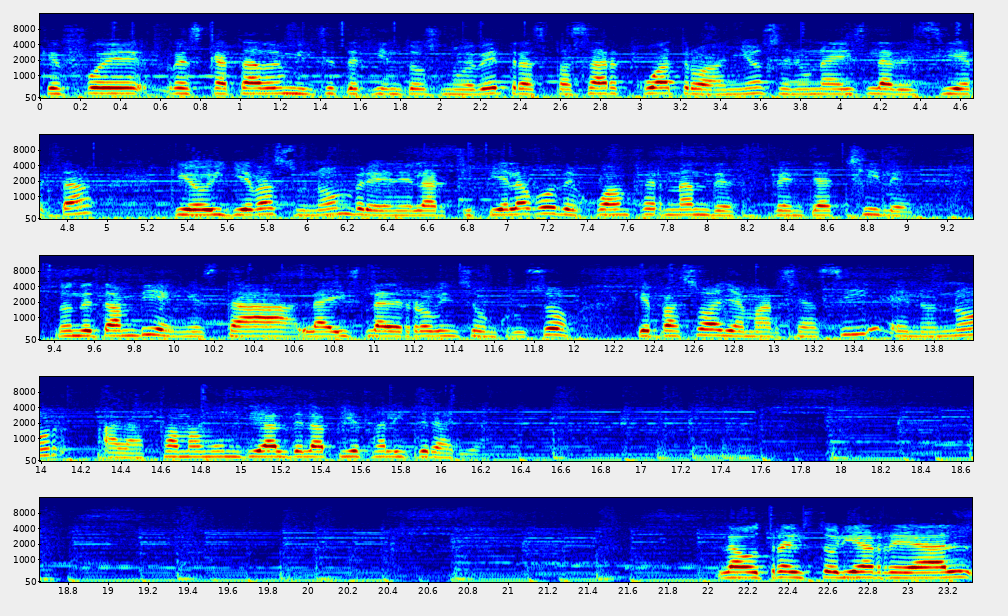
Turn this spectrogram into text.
que fue rescatado en 1709 tras pasar cuatro años en una isla desierta que hoy lleva su nombre, en el archipiélago de Juan Fernández, frente a Chile, donde también está la isla de Robinson Crusoe, que pasó a llamarse así en honor a la fama mundial de la pieza literaria. La otra historia real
